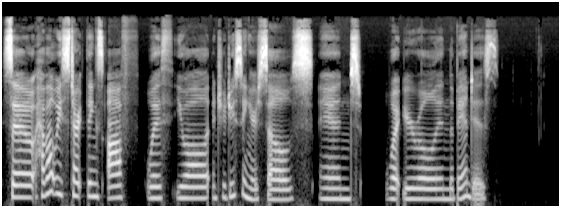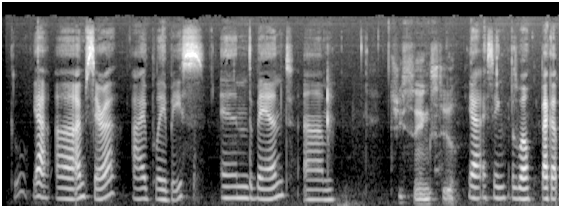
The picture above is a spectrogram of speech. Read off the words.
So, how about we start things off with you all introducing yourselves and what your role in the band is? Cool. Yeah, uh, I'm Sarah. I play bass in the band. Um, She sings too. yeah, I sing as well. Back up.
